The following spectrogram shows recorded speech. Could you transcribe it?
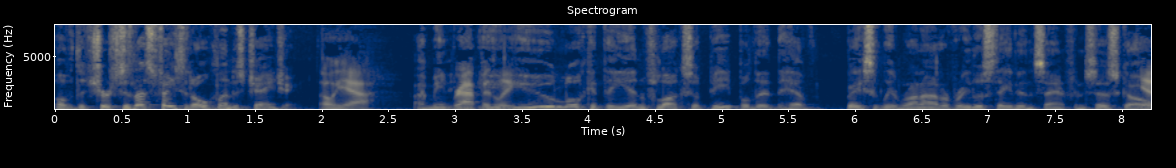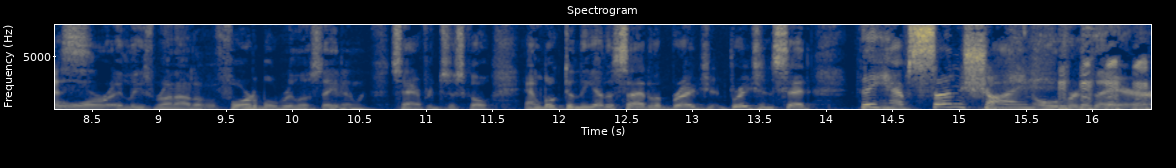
of the church. Because let's face it, Oakland is changing. Oh, yeah. I mean, rapidly. You look at the influx of people that have basically run out of real estate in San Francisco, yes. or at least run out of affordable real estate mm-hmm. in San Francisco, and looked on the other side of the bridge, bridge and said, "They have sunshine over there."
